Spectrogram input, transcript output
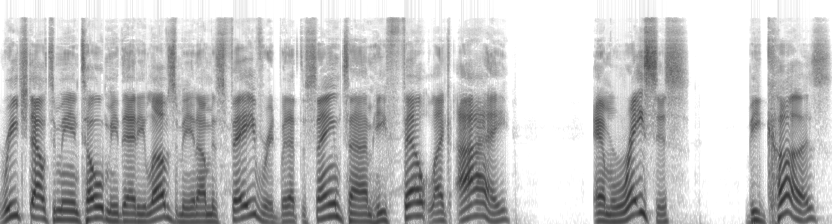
reached out to me and told me that he loves me and I'm his favorite, but at the same time, he felt like I am racist because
